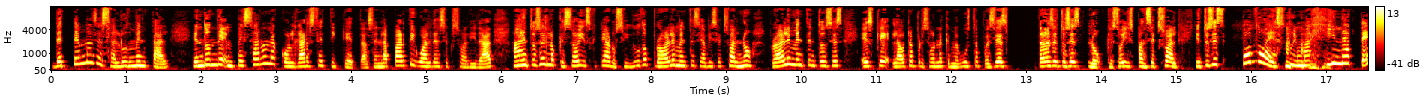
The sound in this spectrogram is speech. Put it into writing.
de temas de salud mental en donde empezaron a colgarse etiquetas en la parte igual de sexualidad, ah, entonces lo que soy es que, claro, si dudo, probablemente sea bisexual, no, probablemente entonces es que la otra persona que me gusta, pues es trans, entonces lo que soy es pansexual. Y entonces todo esto, imagínate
